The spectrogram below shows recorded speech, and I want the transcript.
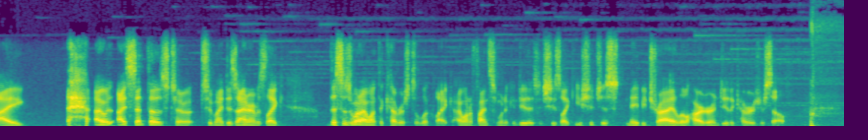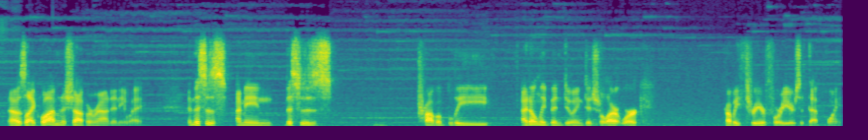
I, I, was I sent those to to my designer. I was like, this is what I want the covers to look like. I want to find someone who can do this. And she's like, you should just maybe try a little harder and do the covers yourself. and I was like, well, I'm going to shop around anyway. And this is, I mean, this is probably I'd only been doing digital artwork probably three or four years at that point.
